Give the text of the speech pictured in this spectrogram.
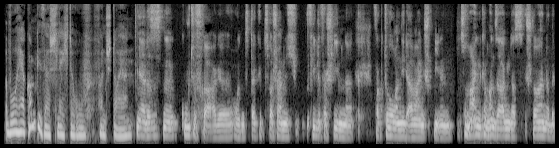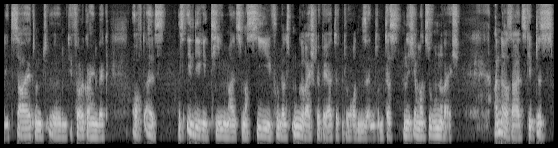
Woher kommt dieser schlechte Ruf von Steuern? Ja, das ist eine gute Frage und da gibt es wahrscheinlich viele verschiedene Faktoren, die da reinspielen. Zum einen kann man sagen, dass Steuern über die Zeit und äh, die Völker hinweg oft als als illegitim, als massiv und als ungerecht bewertet worden sind und das nicht immer zu Unrecht. Andererseits gibt es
